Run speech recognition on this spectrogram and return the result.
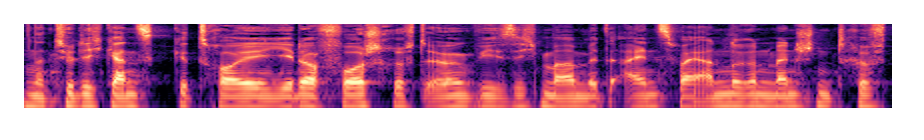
natürlich ganz getreu jeder Vorschrift irgendwie sich mal mit ein, zwei anderen Menschen trifft,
